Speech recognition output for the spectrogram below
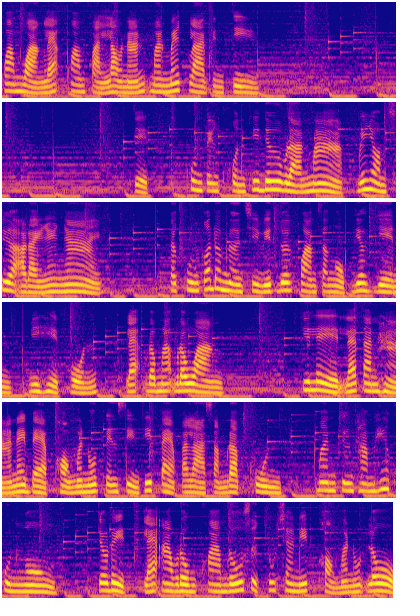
ความหวังและความฝันเหล่านั้นมันไม่กลายเป็นจริง 7. คุณเป็นคนที่ดื้อรั้นมาก ไม่ยอมเชื่ออะไรง่าย ๆ แต่คุณก็ดำเนินชีวิตด้วยความสงบเยือกเย็น มีเหตุผล และระมัดระวัง กิเลสและตัณหาในแบบของมนุษย์เป็นสิ่งที่แปลกประหลาดสำหรับคุณ มันจึงทำให้คุณงง จริตและอารมณ์ความรู้สึกทุกชนิดของมนุษย์โลก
